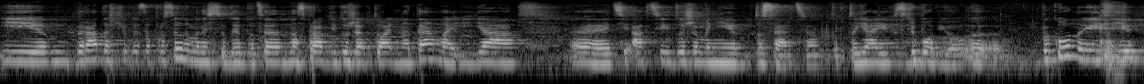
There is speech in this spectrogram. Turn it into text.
І рада, що ви запросили мене сюди, бо це насправді дуже актуальна тема. І я е, ці акції дуже мені до серця. Тобто я їх з любов'ю е, виконую і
